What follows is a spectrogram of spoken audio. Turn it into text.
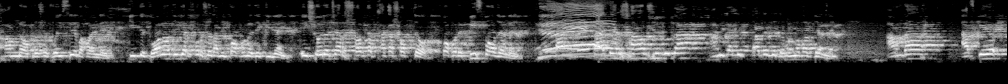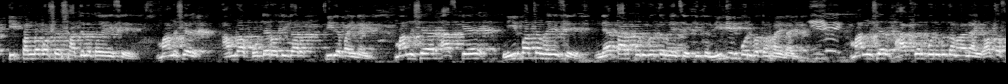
সামনে অগ্রসর হয়েছে বা হয় নাই। কিন্তু গণ অধিকার পরিষদ আমি কখনো দেখি নাই। এই স্বৈরাচার সরকার থাকা সত্ত্বেও কখনো পিস পাওয়া যায় নাই। তাদের সাহসিকতা আমি তাদের তাদেরকে ধন্যবাদ জানাই। আমরা আজকে তিপ্পান্ন বছর স্বাধীনতা হয়েছে। মানুষের আমরা ভোটের অধিকার ফিরে পাই নাই। মানুষের আজকে নির্বাচন হয়েছে, নেতার পরিবর্তন হয়েছে, কিন্তু নীতির পরিবর্তন হয় নাই। মানুষের ভাগ্যের পরিবর্তন হয় নাই, অথচ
